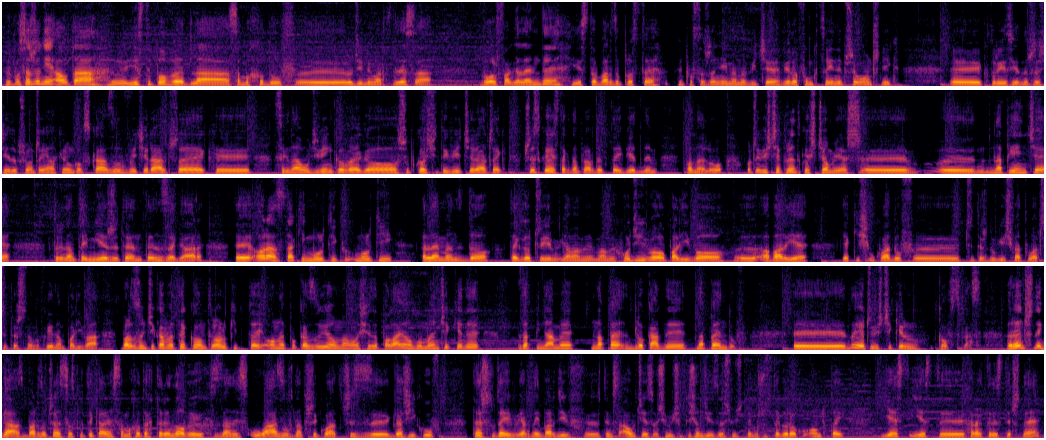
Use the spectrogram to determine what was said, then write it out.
Wyposażenie auta y, jest typowe dla samochodów y, rodziny Mercedesa Wolfa Gelendy. Jest to bardzo proste wyposażenie, mianowicie wielofunkcyjny przełącznik, y, który jest jednocześnie do przełączenia kierunkowskazów, wycieraczek, y, sygnału dźwiękowego, szybkości tych wycieraczek. Wszystko jest tak naprawdę tutaj w jednym panelu. Oczywiście prędkościomierz, y, napięcie, które nam tutaj mierzy ten, ten zegar oraz taki multi, multi element do tego, czy ja mamy, mamy chłodziwo, paliwo, y, awarię jakichś układów, y, czy też długie światła, czy też nawokuje nam paliwa. Bardzo są ciekawe te kontrolki, tutaj one pokazują nam, one się zapalają w momencie, kiedy zapinamy napę- blokady napędów. Yy, No i oczywiście kierunkowskaz. Ręczny gaz, bardzo często spotykany w samochodach terenowych, znany z ułazów na przykład, czy z gazików. Też tutaj jak najbardziej w, w tym aucie z 80, 1986 roku on tutaj jest i jest y, charakterystyczny.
